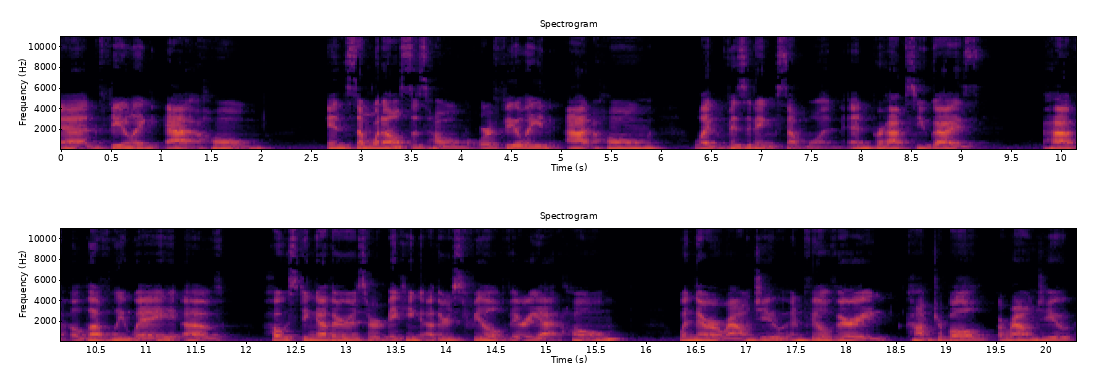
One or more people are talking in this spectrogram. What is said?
and feeling at home in someone else's home or feeling at home like visiting someone. And perhaps you guys have a lovely way of hosting others or making others feel very at home when they're around you and feel very comfortable around you.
